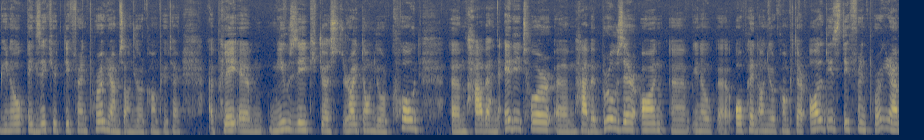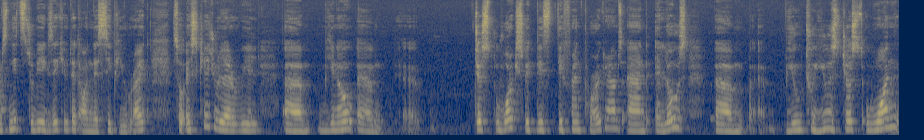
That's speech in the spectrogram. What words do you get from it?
you know execute different programs on your computer. Uh, play um, music, just write down your code um, have an editor, um, have a browser on, uh, you know, uh, open on your computer. All these different programs needs to be executed on the CPU, right? So a scheduler will, um, you know, um, uh, just works with these different programs and allows um, you to use just one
